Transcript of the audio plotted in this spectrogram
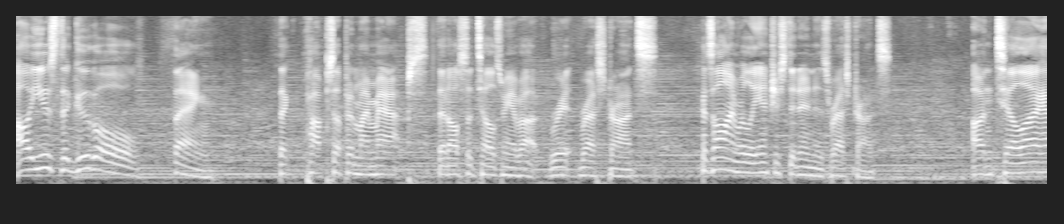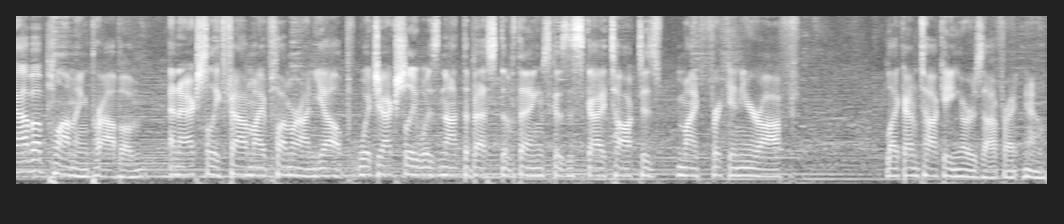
I'll use the Google thing that pops up in my maps that also tells me about re- restaurants. Because all I'm really interested in is restaurants. Until I have a plumbing problem. And I actually found my plumber on Yelp, which actually was not the best of things because this guy talked his my freaking ear off like I'm talking yours off right now.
